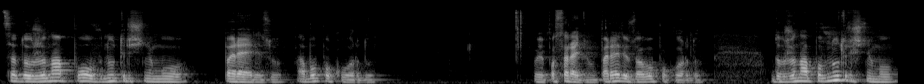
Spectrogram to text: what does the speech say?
Це довжина по внутрішньому перерізу або по корду. Ой, по середньому перерізу або по корду. Довжина по внутрішньому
